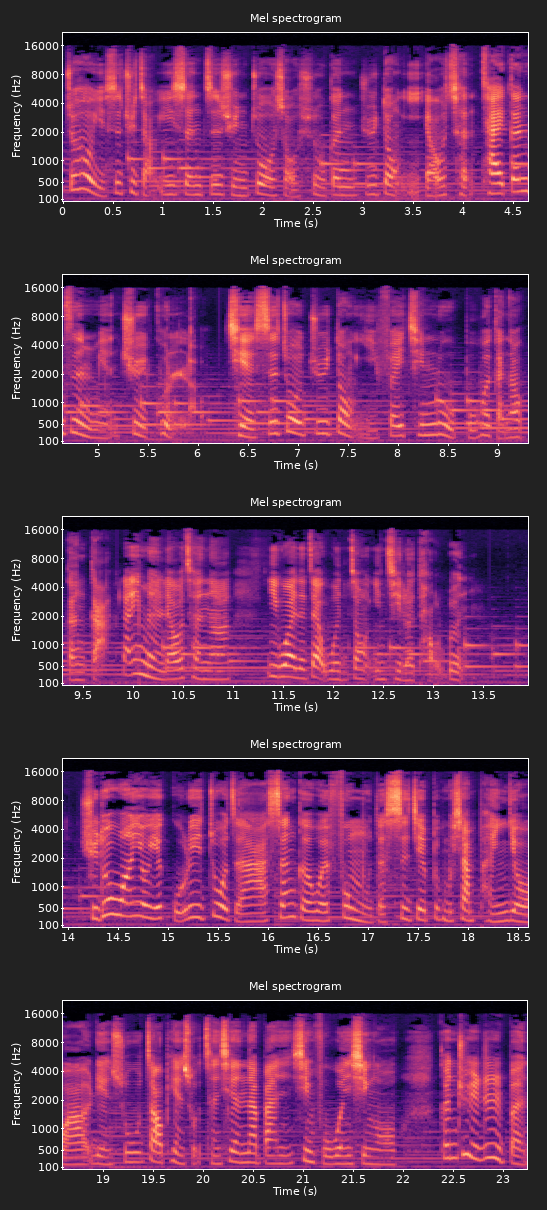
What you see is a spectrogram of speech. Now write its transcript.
最后也是去找医生咨询做手术跟居动仪疗程，才根治免去困扰。且施做居动仪非侵入，不会感到尴尬。那一美疗程啊，意外的在文中引起了讨论。许多网友也鼓励作者啊，升格为父母的世界并不像朋友啊、脸书照片所呈现的那般幸福温馨哦。根据日本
